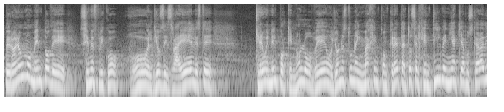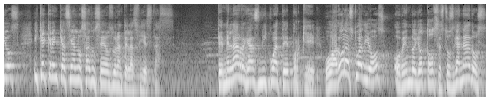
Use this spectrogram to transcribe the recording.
pero era un momento de, ¿sí me explicó? Oh, el Dios de Israel, este, creo en Él porque no lo veo, yo no estoy una imagen concreta. Entonces el gentil venía aquí a buscar a Dios. ¿Y qué creen que hacían los saduceos durante las fiestas? Te me largas, mi cuate, porque o adoras tú a Dios o vendo yo todos estos ganados.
